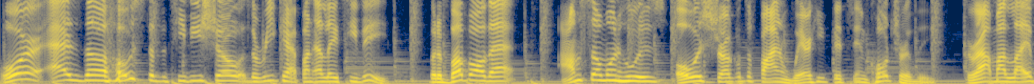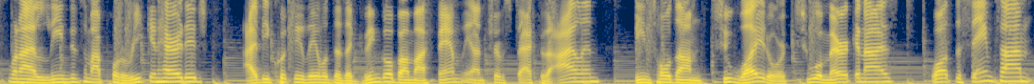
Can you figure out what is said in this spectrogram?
or as the host of the TV show The Recap on LA TV. But above all that, I'm someone who has always struggled to find where he fits in culturally. Throughout my life, when I leaned into my Puerto Rican heritage, I'd be quickly labeled as a gringo by my family on trips back to the island being told I'm too white or too Americanized, while at the same time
